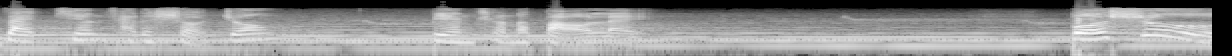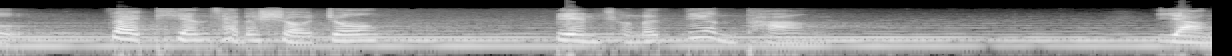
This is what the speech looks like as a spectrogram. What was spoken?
在天才的手中。变成了堡垒。柏树在天才的手中变成了殿堂。羊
